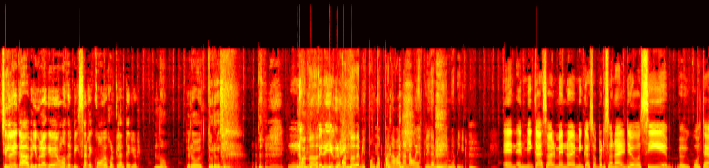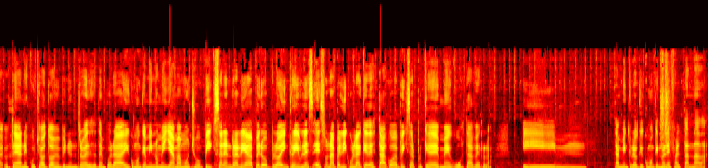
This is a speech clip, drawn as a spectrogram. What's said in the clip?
Siento que cada película que vemos de Pixar es como mejor que la anterior. No, pero yo creo que sí. No, Cuando, pero yo creo cuando dé mis puntos pana banana voy a explicar mi, mi opinión. En, en mi caso, al menos en mi caso personal, yo sí, eh, usted- ustedes han escuchado toda mi opinión a través de esta temporada y como que a mí no me llama mucho Pixar en realidad, pero Lo Increíble es, es una película que destaco de Pixar porque me gusta verla. Y mm, también creo que como que no le falta nada.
